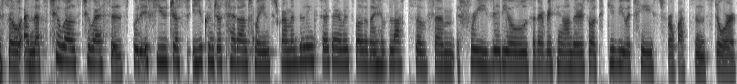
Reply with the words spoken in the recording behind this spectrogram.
so, and that's two L's, two S's. But if you just, you can just head on to my Instagram and the links are there as well. And I have lots of um, free videos and everything on there as well to give you a taste for what's in store.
